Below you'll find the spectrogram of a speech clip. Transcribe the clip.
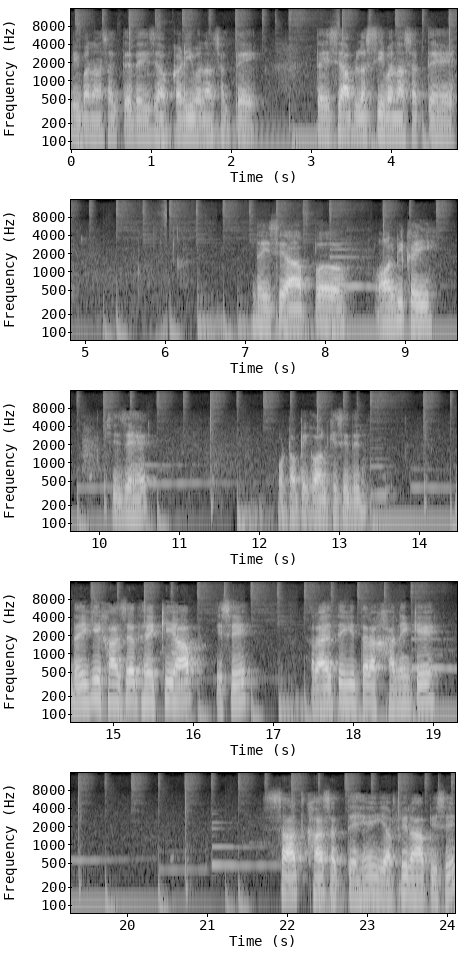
بھی بنا سکتے دہی سے آپ کڑھی بنا سکتے دہی سے آپ لسی بنا سکتے ہیں دہی سے آپ اور بھی کئی چیزیں ہیں۔ وہ ٹاپک اور کسی دن۔ دہی کی خاصیت ہے کہ آپ اسے رائتے کی طرح کھانے کے ساتھ کھا سکتے ہیں یا پھر آپ اسے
